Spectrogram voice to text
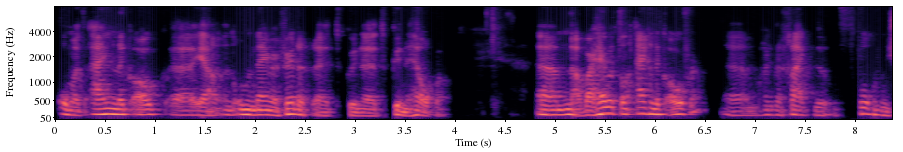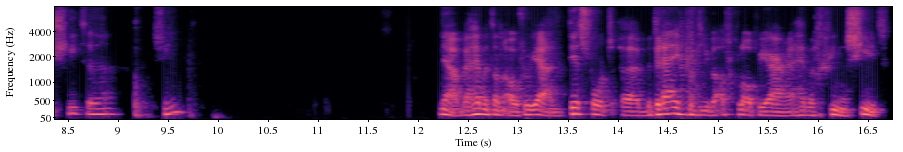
om uiteindelijk ook ja, een ondernemer verder te, kunnen, te kunnen helpen. Um, nou, waar hebben we het dan eigenlijk over? Um, mag ik dan gelijk de volgende sheet zien? Nou, we hebben het dan over ja, dit soort bedrijven die we afgelopen jaren hebben gefinancierd.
